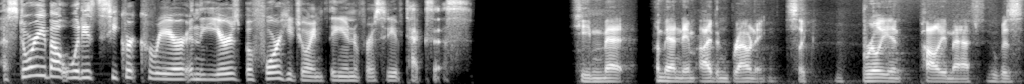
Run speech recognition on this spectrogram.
A story about Woody's secret career in the years before he joined the University of Texas. He met a man named Iben Browning. It's like brilliant polymath who was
